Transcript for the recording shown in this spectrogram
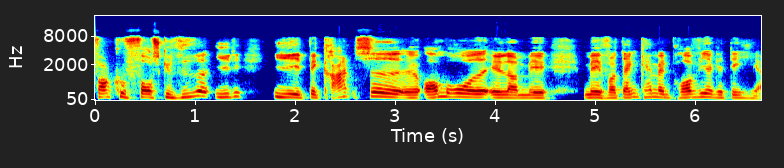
for at kunne forske videre i det i et begrænset øh, område, eller med, med, hvordan kan man påvirke det her?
